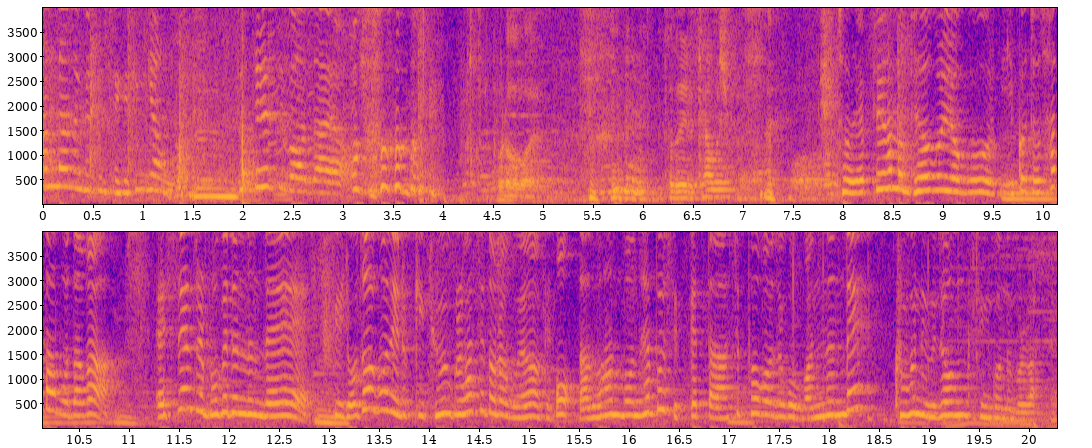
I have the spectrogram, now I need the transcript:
한다는 게 좀 되게 신기한 거 같아요. 스트레스 받아요. 부러워요. 저도 이렇게 하고 싶어요. 저 랩핑 한번 배워보려고 이것저것 찾아보다가 에센스를 보게 됐는데 이게 여자분이 이렇게 교육을 하시더라고요. 어 나도 한번 해볼 수 있겠다 싶어가지고 왔는데 그분이 의정 씨인 거는 몰랐어요.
